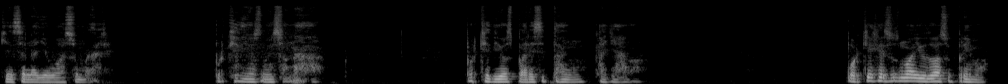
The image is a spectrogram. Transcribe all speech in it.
quien se la llevó a su madre. ¿Por qué Dios no hizo nada? ¿Por qué Dios parece tan callado? ¿Por qué Jesús no ayudó a su primo?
